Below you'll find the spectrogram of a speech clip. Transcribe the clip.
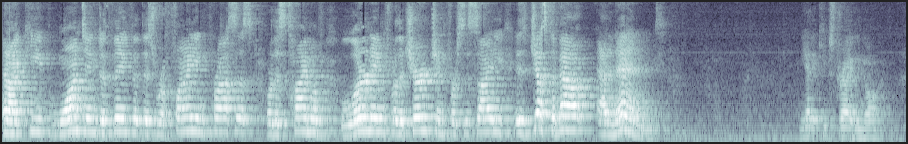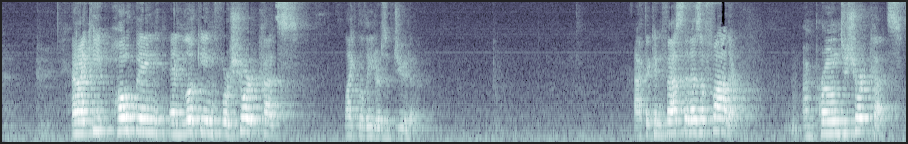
And I keep wanting to think that this refining process or this time of learning for the church and for society is just about at an end. And yet it keeps dragging on. And I keep hoping and looking for shortcuts like the leaders of Judah. I have to confess that as a father, I'm prone to shortcuts.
